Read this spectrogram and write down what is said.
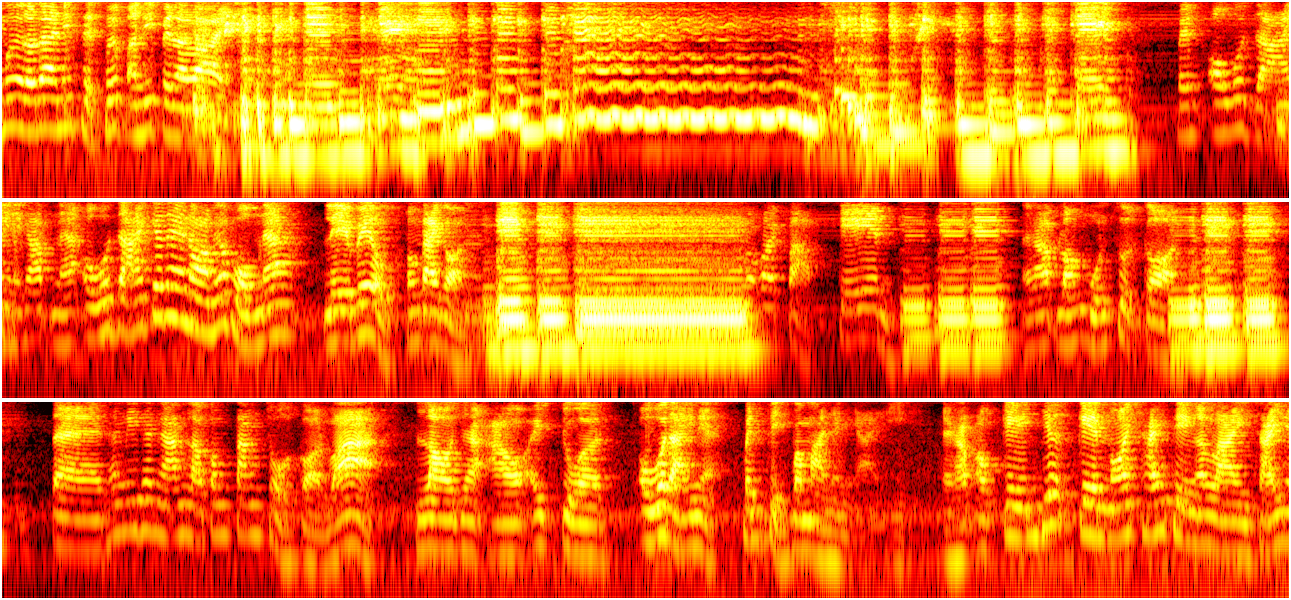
เมื่อเราได้นี้เสร็จปุ๊บอันนี้เป็นอะไร เป็น overdrive นะครับนะ overdrive ก็แน่นอนครับผมนะเลเวลต้องได้ก่อนค่อยๆปรับเกณฑ์นะครับลองหมุนสุดก่อน แต่ทั้งนี้ทั้งนั้นเราต้องตั้งโจทย์ก่อนว่า เราจะเอาไอ้ตัว overdrive เนี่ยเป็นเสียงประมาณยังไง นะครับ เอาเกณฑ์เยอะเกณฑ์น้อยใช้เพลงอะไรใช้ใน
